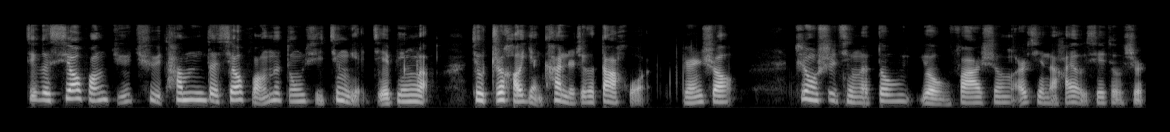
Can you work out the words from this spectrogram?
这个消防局去，他们的消防的东西竟也结冰了，就只好眼看着这个大火燃烧。这种事情呢都有发生，而且呢还有一些就是，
